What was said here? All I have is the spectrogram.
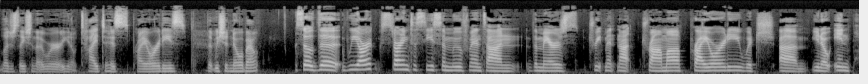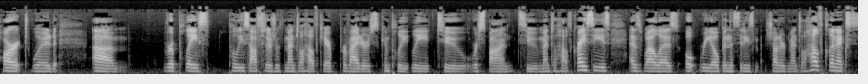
legislation that were, you know, tied to his priorities that we should know about? So the we are starting to see some movement on the mayor's treatment not trauma priority, which um, you know in part would um, replace police officers with mental health care providers completely to respond to mental health crises, as well as o- reopen the city's shuttered mental health clinics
